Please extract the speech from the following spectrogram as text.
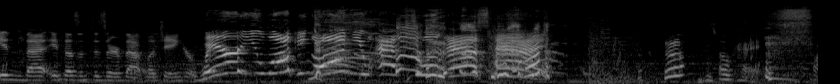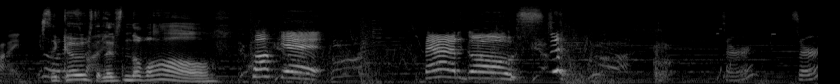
in that it doesn't deserve that much anger. Where are you walking on, you actual asshat? Okay, fine. You It's the what, ghost that lives in the wall. Fuck it. Bad ghost. Sir, sir.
